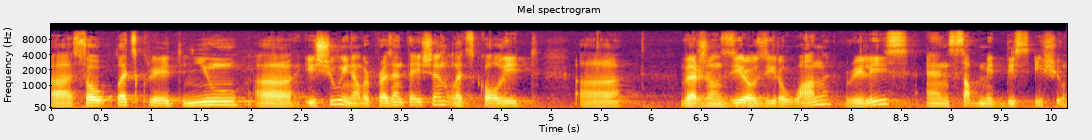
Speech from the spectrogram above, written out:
Uh, so let's create a new uh, issue in our presentation. Let's call it version 001 release and submit this issue.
